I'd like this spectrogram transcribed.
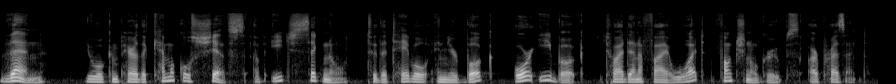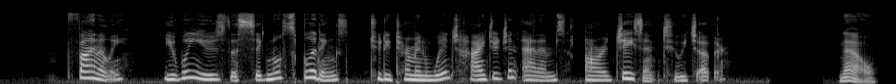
Then, you will compare the chemical shifts of each signal to the table in your book or ebook to identify what functional groups are present. Finally, you will use the signal splittings to determine which hydrogen atoms are adjacent to each other. Now,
